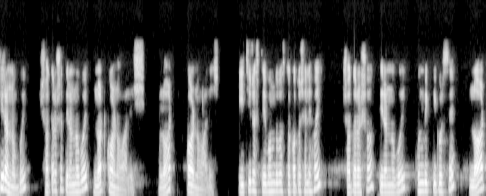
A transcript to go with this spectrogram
তিরানব্বই সতেরোশো তিরানব্বই, লর্ড কর্নওয়ালিস লর্ড কর্নওয়ালিস এই চিরস্থায়ী বন্দোবস্ত কত সালে হয়? সতেরোশো তিরানব্বই, কোন ব্যক্তি করছে? লর্ড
